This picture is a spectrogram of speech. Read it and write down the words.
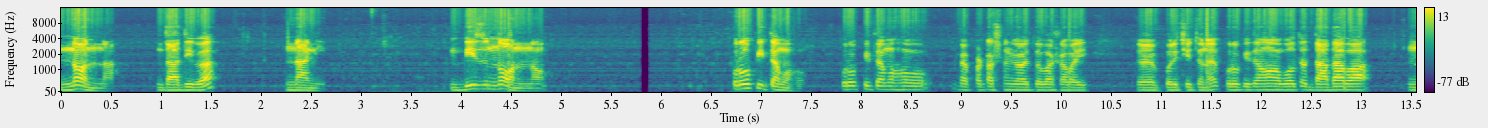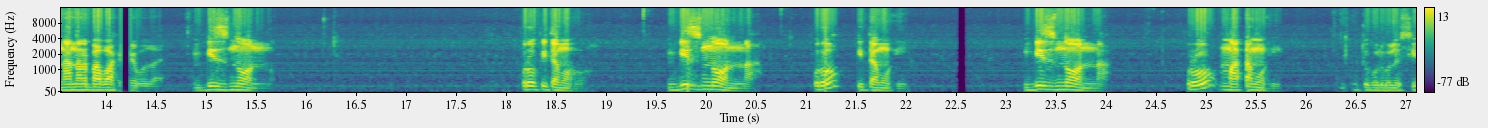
নন্না, দাদি বা নানি। বীজ নন্ন। প্রপিতামহ। প্রপিতামহ ব্যাপারটার সঙ্গে হয়তো বা সবাই পরিচিত নয়। প্রপিতামহ বলতে দাদা বা নানার বাবাকে বোঝায়। বিজনন। প্রপিতামহ। বিজনন না। প্রো পিতামহী বিজনন না। প্রো মাতামহী একটু ভুল বলেছি।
